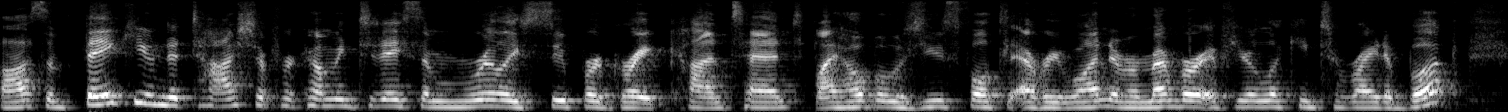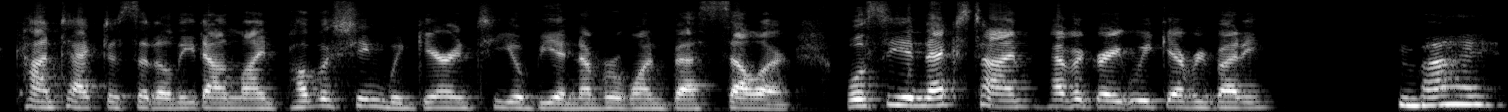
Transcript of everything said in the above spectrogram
Awesome. Thank you, Natasha, for coming today. Some really super great content. I hope it was useful to everyone. And remember, if you're looking to write a book, contact us at Elite Online Publishing. We guarantee you'll be a number one bestseller. We'll see you next time. Have a great week, everybody. Bye.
